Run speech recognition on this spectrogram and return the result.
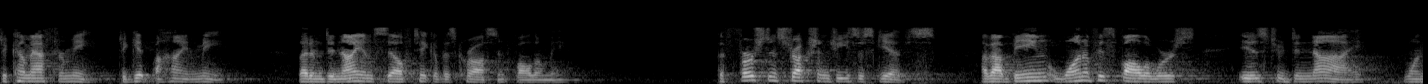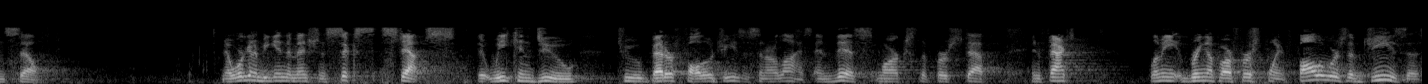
to come after me, to get behind me, let him deny himself, take up his cross, and follow me. The first instruction Jesus gives about being one of his followers is to deny oneself. Now, we're going to begin to mention six steps that we can do to better follow Jesus in our lives. And this marks the first step. In fact, let me bring up our first point. Followers of Jesus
